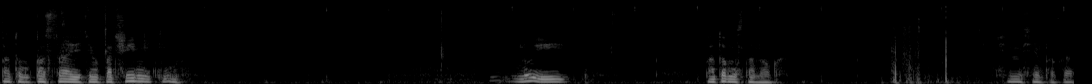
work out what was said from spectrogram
Потом поставить его подшипники. Ну и потом на станок. Все, всем пока.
